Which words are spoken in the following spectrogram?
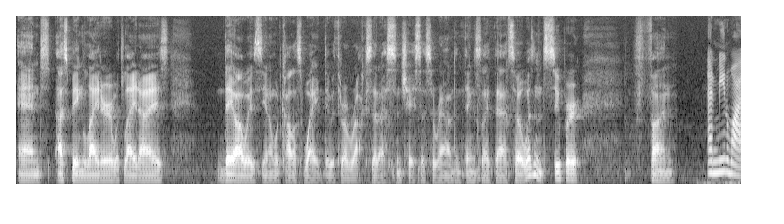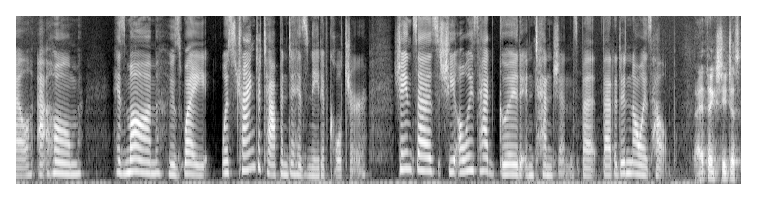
And us being lighter with light eyes, they always, you know, would call us white. They would throw rocks at us and chase us around and things like that. So it wasn't super fun. And meanwhile, at home, his mom, who's white, was trying to tap into his native culture. Shane says she always had good intentions, but that it didn't always help. I think she just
